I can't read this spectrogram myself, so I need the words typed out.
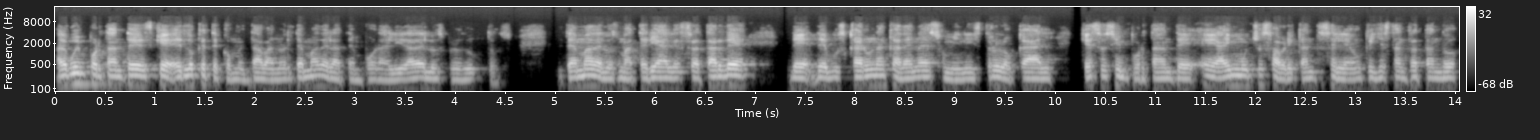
Algo importante es que es lo que te comentaba, ¿no? El tema de la temporalidad de los productos, el tema de los materiales, tratar de, de, buscar una cadena de suministro local, que eso es importante. Eh, hay muchos fabricantes en León que ya están tratando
